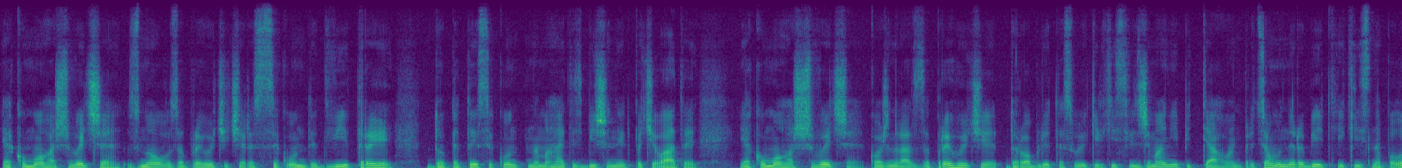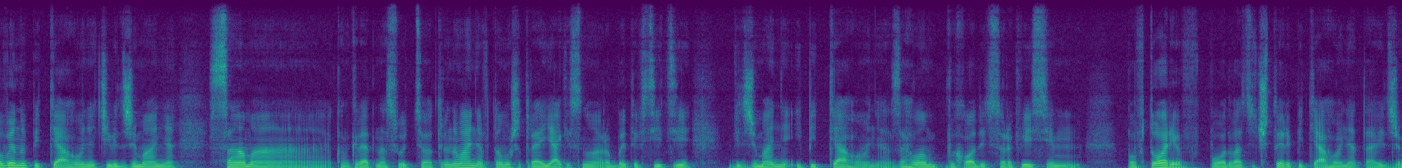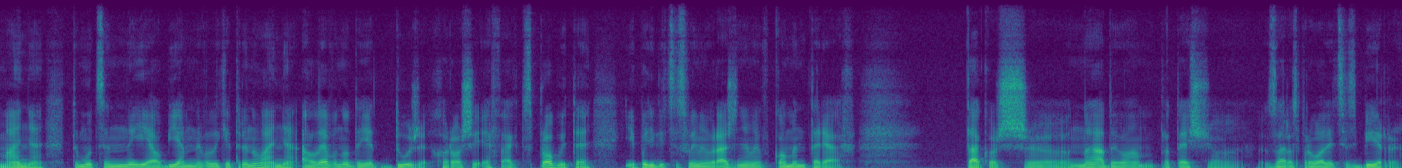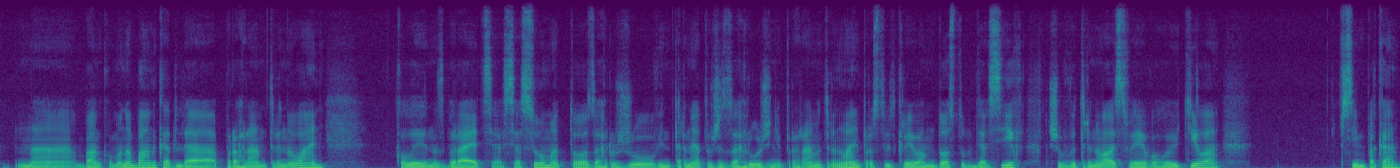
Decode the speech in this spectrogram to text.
якомога швидше, знову запригуючи через секунди 2-3 до 5 секунд, намагайтесь більше не відпочивати. Якомога швидше, кожен раз запригуючи, дороблюйте свою кількість віджимань і підтягувань. При цьому не робіть якісь наполовину підтягування чи віджимання. Сама конкретна суть цього тренування в тому, що треба якісно робити всі ці віджимання і підтягування. Загалом виходить 48 повторів по 24 підтягування та віджимання, тому це не є об'ємне велике тренування, але воно дає дуже хороший ефект. Спробуйте і поділіться своїми враженнями в коментарях. Також е, нагадую вам про те, що зараз проводиться збір на банку Монобанка для програм тренувань. Коли назбирається вся сума, то загружу в інтернет уже загружені програми тренувань. Просто відкрию вам доступ для всіх, щоб ви тренували своєю вагою тіла. Всім пока!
